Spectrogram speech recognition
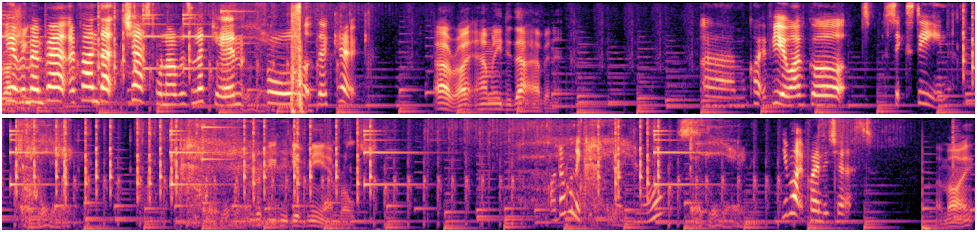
Yeah, remember I found that chest when I was looking for the cook. Oh, right. How many did that have in it? Um, quite a few. I've got 16. I wonder if you can give me emeralds. I don't want to give you emeralds. You might find a chest. I might.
